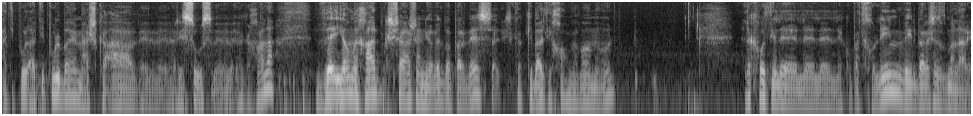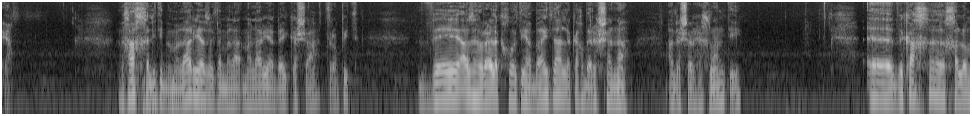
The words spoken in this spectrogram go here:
הטיפול, הטיפול בהם, השקעה וריסוס וכך הלאה. ויום אחד, כשעה שאני עובד בפרדס, קיבלתי חום גבוה מאוד. לקחו אותי לקופת חולים, והתברר שזאת מלאריה. וכך חליתי במלאריה, זאת הייתה מלאריה די קשה, טרופית. ואז הוריי לקחו אותי הביתה, לקח בערך שנה עד אשר החלמתי. אה, וכך אה, חלום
